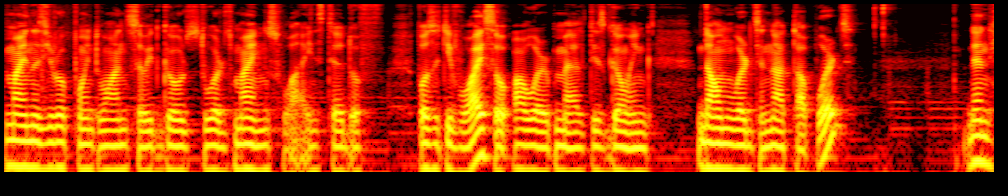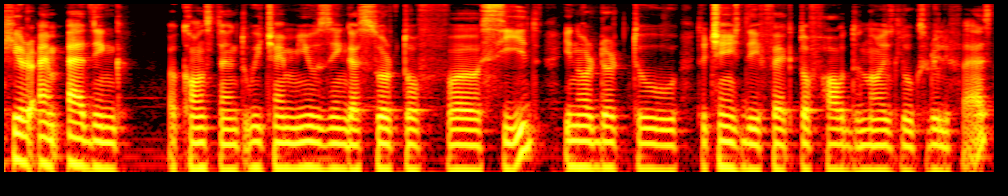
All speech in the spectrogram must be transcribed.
minus 0.1 so it goes towards minus y instead of positive y, so our melt is going downwards and not upwards. Then here I'm adding a constant which I'm using as sort of uh, seed in order to, to change the effect of how the noise looks really fast.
